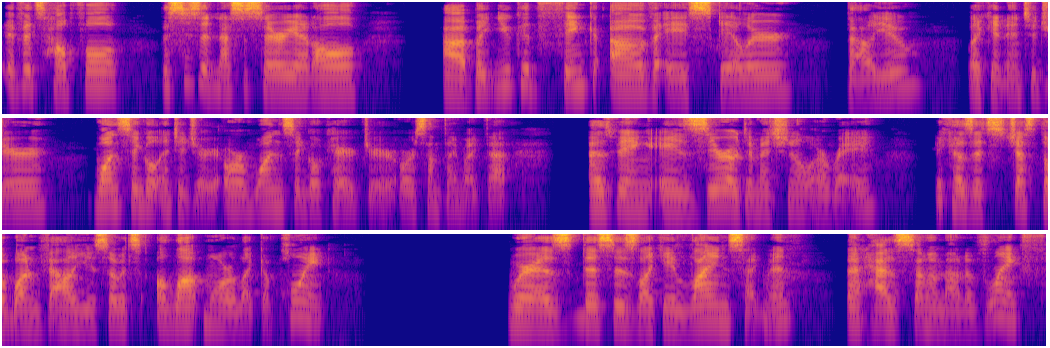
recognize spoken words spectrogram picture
if it's helpful, this isn't necessary at all, uh, but you could think of a scalar value, like an integer, one single integer, or one single character, or something like that, as being a zero-dimensional array, because it's just the one value, so it's a lot more like a point. Whereas this is like a line segment that has some amount of length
